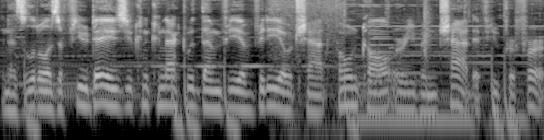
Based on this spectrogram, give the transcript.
In as little as a few days, you can connect with them via video chat, phone call, or even chat if you prefer.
